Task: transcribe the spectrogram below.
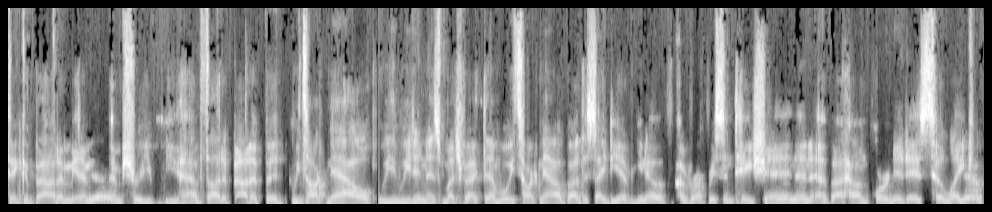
think about. I mean, I'm, yeah. I'm sure you, you have thought about it, but we talk now, we, we didn't as much back then, but we talk now about this idea of, you know, of representation mm-hmm. and about how important it is to like yeah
